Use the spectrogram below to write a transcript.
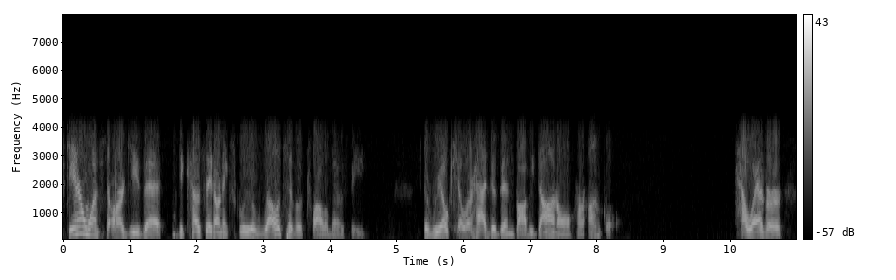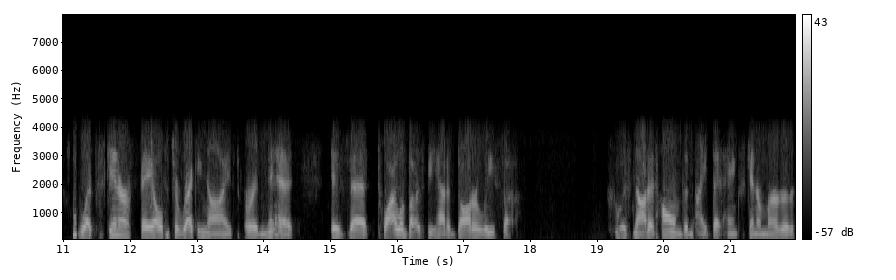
Skinner wants to argue that because they don't exclude a relative of Twyla Busby, the real killer had to have been Bobby Donnell, her uncle. However, what Skinner fails to recognize or admit is that Twyla Busby had a daughter, Lisa, who was not at home the night that Hank Skinner murdered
